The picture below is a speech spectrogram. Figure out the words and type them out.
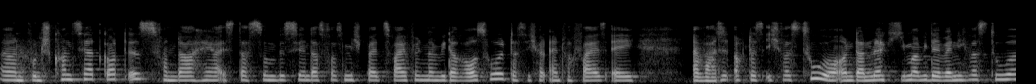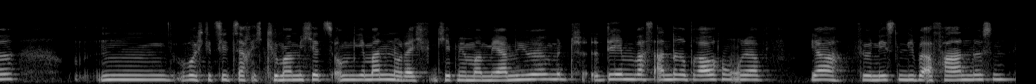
äh, ein Wunschkonzert Gott ist. Von daher ist das so ein bisschen das, was mich bei Zweifeln dann wieder rausholt, dass ich halt einfach weiß, ey, erwartet auch, dass ich was tue. Und dann merke ich immer wieder, wenn ich was tue, wo ich gezielt sage, ich kümmere mich jetzt um jemanden oder ich gebe mir mal mehr Mühe mit dem, was andere brauchen oder ja, für Nächstenliebe erfahren müssen,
